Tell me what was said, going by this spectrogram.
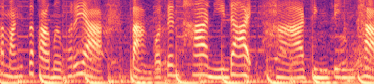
สมาชิกสภาเมืองพัทยาต่างก็เต้นท่านี้ได้หาจริง ๆ ค่ะ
